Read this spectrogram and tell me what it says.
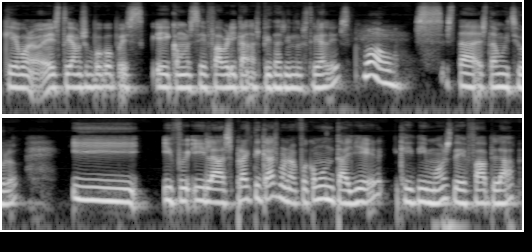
que bueno, estudiamos un poco pues eh, cómo se fabrican las piezas industriales. Wow. Está, está muy chulo. Y, y, las prácticas, bueno, fue como un taller que hicimos de Fab Lab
